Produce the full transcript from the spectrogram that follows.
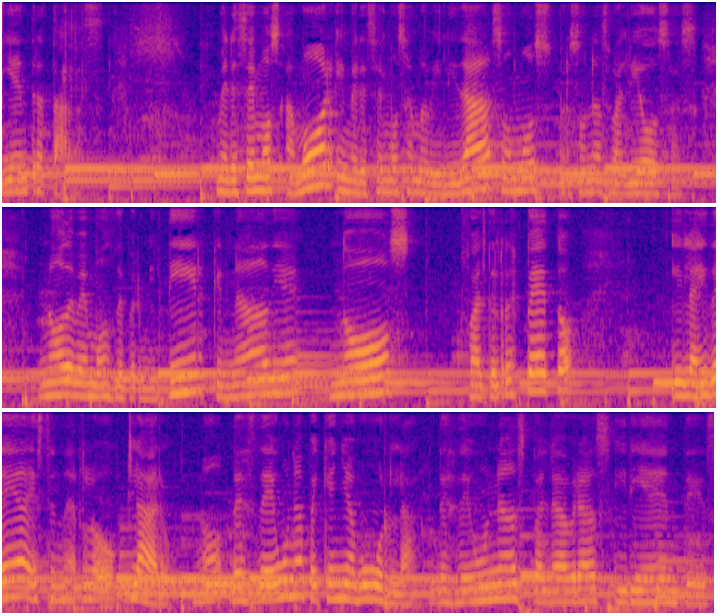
bien tratadas. Merecemos amor y merecemos amabilidad, somos personas valiosas. No debemos de permitir que nadie nos falte el respeto y la idea es tenerlo claro, ¿no? Desde una pequeña burla, desde unas palabras hirientes,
